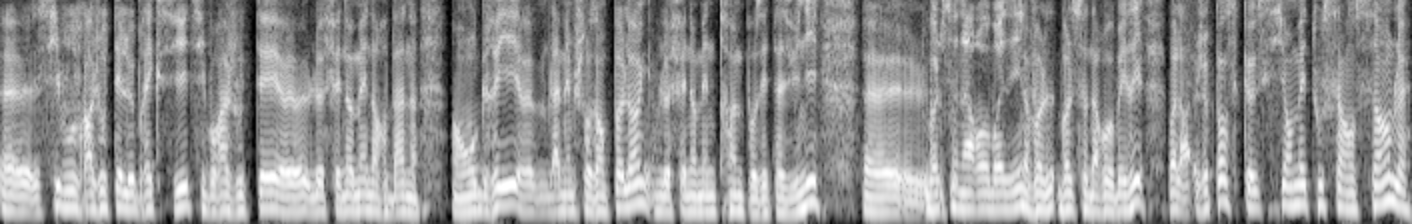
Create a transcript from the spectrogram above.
euh, si vous rajoutez le Brexit, si vous rajoutez euh, le phénomène Orban en Hongrie, euh, la même chose en Pologne, le phénomène Trump aux États-Unis, Bolsonaro au Brésil, Bolsonaro au Brésil. Voilà, je pense que si on met tout ça ensemble,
